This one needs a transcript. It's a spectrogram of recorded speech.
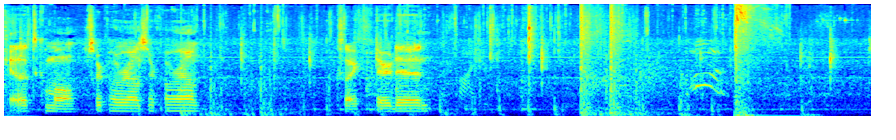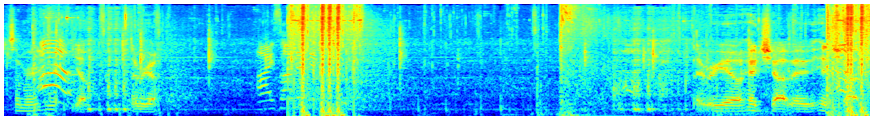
Okay, let's come on. Circle around, circle around. Looks like they're dead. Somewhere in here? Yep. There we go. There we go. Headshot, baby. Headshot.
